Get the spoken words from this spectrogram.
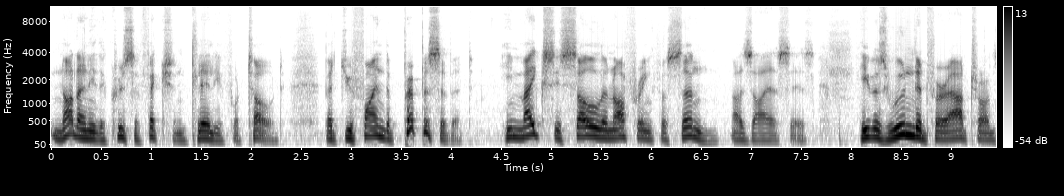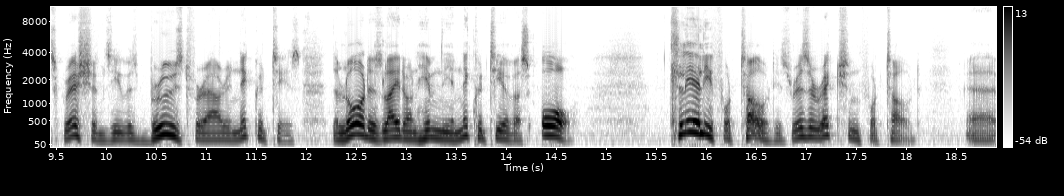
not only the crucifixion clearly foretold, but you find the purpose of it. He makes his soul an offering for sin, Isaiah says. He was wounded for our transgressions, he was bruised for our iniquities. The Lord has laid on him the iniquity of us all. Clearly foretold, his resurrection foretold. Uh,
